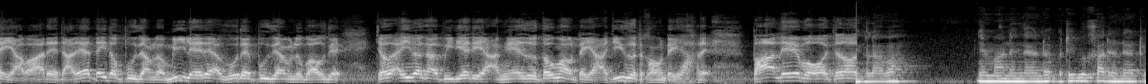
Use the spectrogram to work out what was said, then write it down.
တရားပါတဲ့ဒါလည်းတိတ်တော့ပူစံမလို့မိလေတဲ့အခုတဲ့ပူစံမလို့ပါဦးတဲ့ကျွန်တော်အဲ့ဒီဘက်က PDF တွေကအငဲဆို၃កောင်တရားအကြီးဆို၁កောင်တရားတဲ့ဘာလဲပေါ့ကျွန်တော်မင်္ဂလာပါမြန်မာနိုင်ငံအတွက်ပဋိပက္ခတွေနဲ့အတူ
